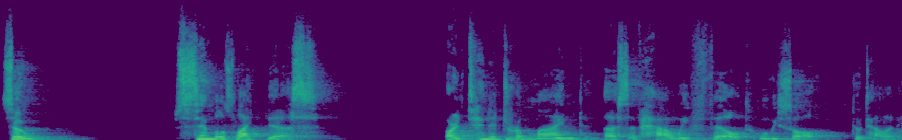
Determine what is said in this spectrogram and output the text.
So, symbols like this are intended to remind us of how we felt when we saw totality,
